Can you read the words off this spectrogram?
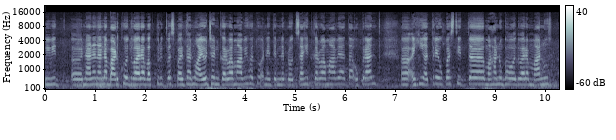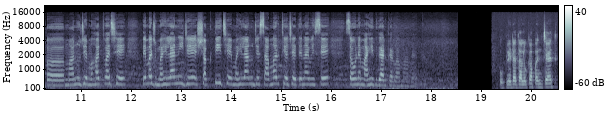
વિવિધ નાના નાના બાળકો દ્વારા વક્તૃત્વ સ્પર્ધાનું આયોજન કરવામાં આવ્યું હતું અને તેમને પ્રોત્સાહિત કરવામાં આવ્યા હતા. ઉપરાંત અહીં અત્રે ઉપસ્થિત મહાનુભાવો દ્વારા માનું માનું જે મહત્ત્વ છે, તેમજ મહિલાની જે શક્તિ છે, મહિલાનું જે સામર્થ્ય છે, તેના વિશે સૌને માહિતગાર કરવામાં આવ્યા હતા. ઉપલેટા તાલુકા પંચાયત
